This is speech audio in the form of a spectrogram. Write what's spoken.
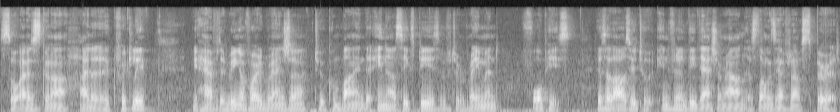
so I'm just gonna highlight it quickly. You have the Ring of Royal Grandeur to combine the Inna 6 piece with the Raiment 4 piece. This allows you to infinitely dash around as long as you have enough spirit.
